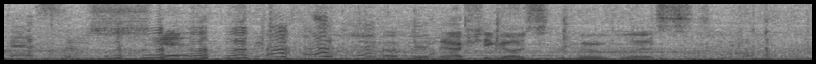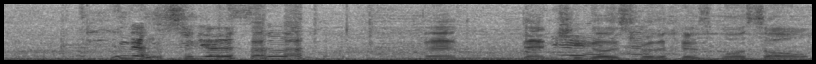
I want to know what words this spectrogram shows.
That's some shit. Okay, now she goes to the move list. no, she goes to Then then she goes for the physical assault.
